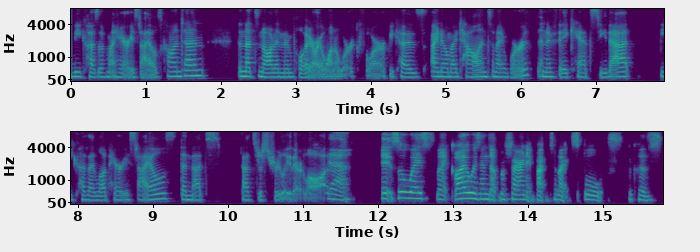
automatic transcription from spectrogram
because of my Harry Styles content, then that's not an employer I want to work for because I know my talents and my worth. And if they can't see that because I love Harry Styles, then that's that's just truly their loss. Yeah it's always like I always end up referring it back to like sports because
